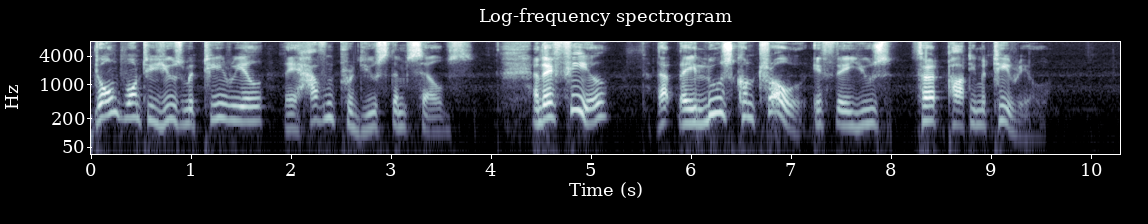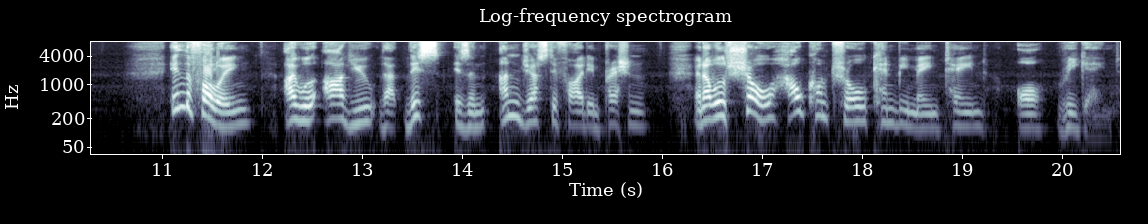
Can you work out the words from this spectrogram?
don't want to use material they haven't produced themselves. And they feel that they lose control if they use third-party material. In the following, I will argue that this is an unjustified impression and I will show how control can be maintained or regained.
